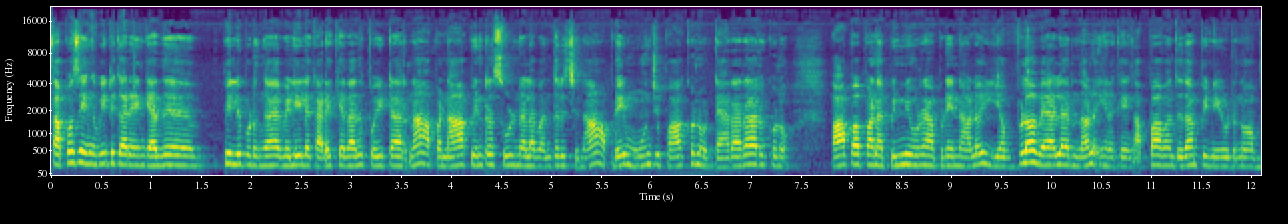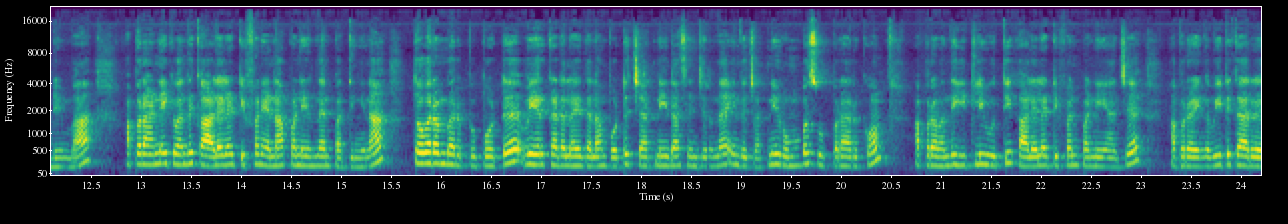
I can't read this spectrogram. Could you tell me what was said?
சப்போஸ் எங்கள் வீட்டுக்காரர் எங்கேயாவது பில்லு பிடுங்க வெளியில் கடைக்கு ஏதாவது போயிட்டாருன்னா அப்போ நான் பின்னுற சூழ்நிலை வந்துருச்சுன்னா அப்படியே மூஞ்சி பார்க்கணும் டெரராக இருக்கணும். பாப்பாப்பா நான் பின்னி விடுறேன் அப்படின்னாலும் எவ்வளோ வேலை இருந்தாலும் எனக்கு எங்கள் அப்பா வந்து தான் பின்னி விடணும் அப்படின்பா அப்புறம் அன்னைக்கு வந்து காலையில் டிஃபன் என்ன பண்ணியிருந்தேன்னு பார்த்தீங்கன்னா துவரம்பருப்பு போட்டு வேர்க்கடலை இதெல்லாம் போட்டு சட்னி தான் செஞ்சுருந்தேன். இந்த சட்னி ரொம்ப சூப்பராக இருக்கும். அப்புறம் வந்து இட்லி ஊற்றி காலையில் டிஃபன் பண்ணியாச்சு. அப்புறம் எங்கள் வீட்டுக்காரு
